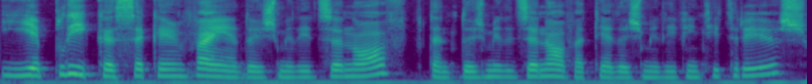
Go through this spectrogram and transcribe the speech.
e aplica-se a quem vem a 2019, portanto 2019 até 2023.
